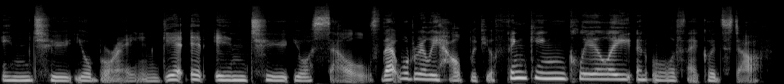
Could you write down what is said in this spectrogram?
into your brain, get it into your cells. That would really help with your thinking clearly and all of that good stuff.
